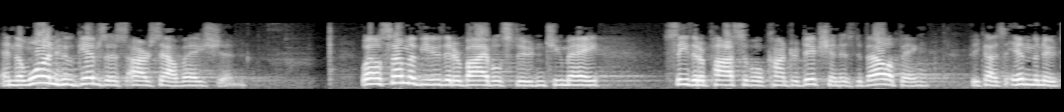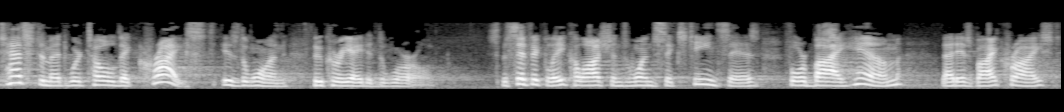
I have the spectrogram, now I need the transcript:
and the one who gives us our salvation. Well, some of you that are Bible students, you may see that a possible contradiction is developing because in the New Testament we're told that Christ is the one who created the world. Specifically, Colossians 1:16 says, "For by him, that is by Christ,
